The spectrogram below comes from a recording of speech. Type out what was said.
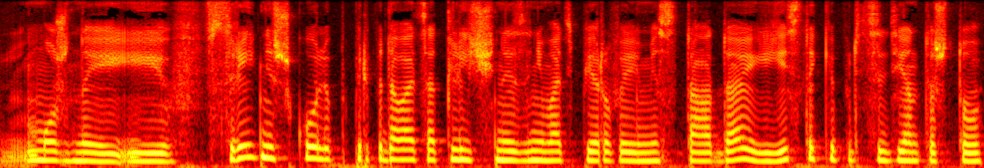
можно и в средней школе преподавать отлично и занимать первые места. Да? И есть такие прецеденты, что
